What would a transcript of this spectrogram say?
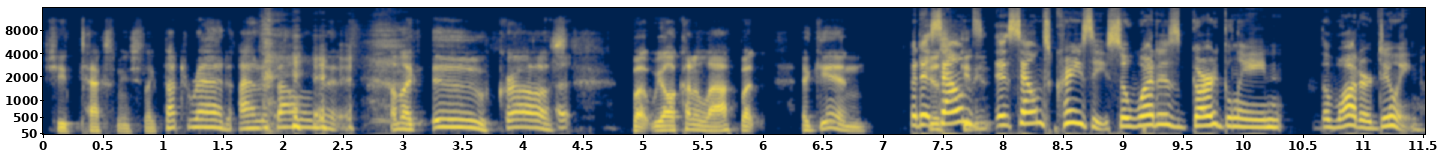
she texts me. She's like, Dr. Redd, I had a bowel movement. I'm like, ooh, gross. Uh, but we all kind of laugh. But again, but it sounds getting... it sounds crazy. So what is gargling the water doing?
